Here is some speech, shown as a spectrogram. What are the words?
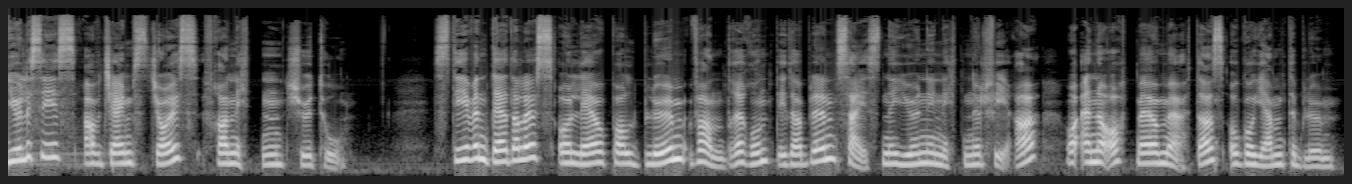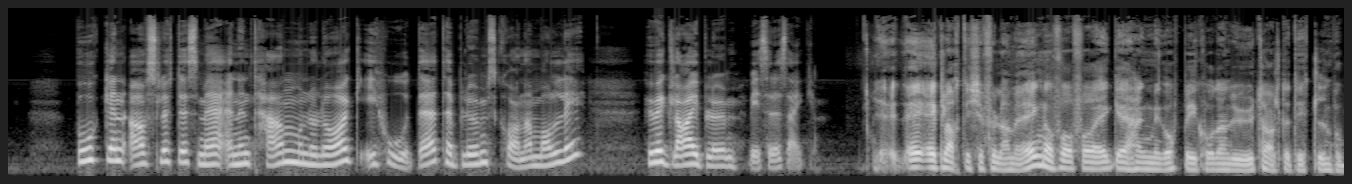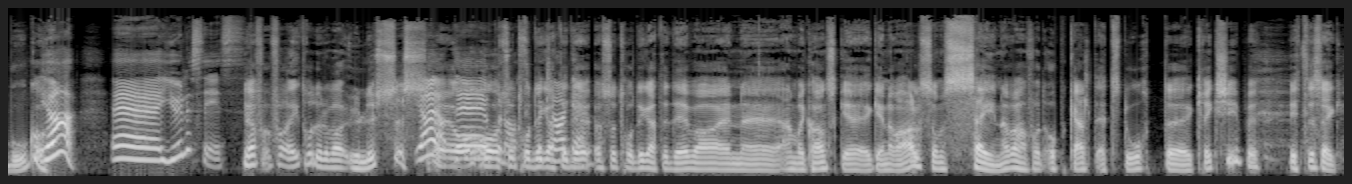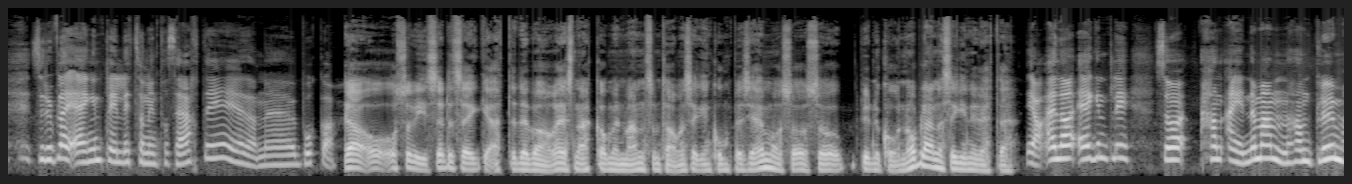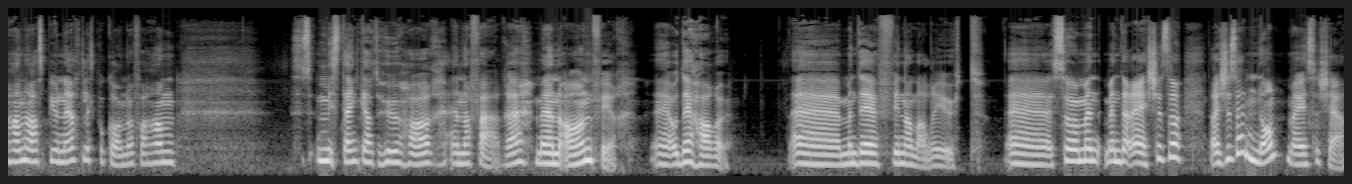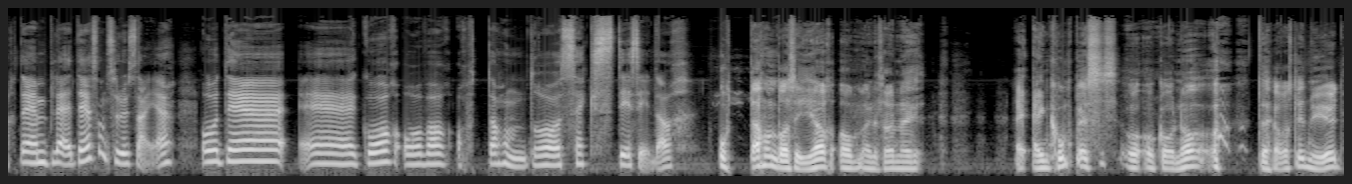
'Ulysses' av James Joyce fra 1922. Steven Dedalus og Leopold Bloom vandrer rundt i Dublin 16.6.1904 og ender opp med å møtes og gå hjem til Bloom. Boken avsluttes med en intern monolog i hodet til Blooms kone Molly. Hun er glad i Bloom, viser det seg. Jeg, jeg klarte ikke å følge med, jeg nå, for, for jeg hang meg opp i hvordan du uttalte tittelen på boka. Ja, eh, Ulysses. Ja, for, for jeg trodde det var Ulysses. Ja, ja, det er og, og, så det, og så trodde jeg at det var en eh, amerikansk eh, general som senere har fått oppkalt et stort eh, krigsskip etter seg. Så du ble egentlig litt sånn interessert i denne boka? Ja, og, og så viser det seg at det bare er snakk om en mann som tar med seg en kompis hjem, og så, så begynner kona å blande seg inn i dette. Ja, eller egentlig Så han ene mannen, han Bloom, han har spionert litt på kona, for han mistenker at hun har en affære med en annen fyr. Eh, og det har hun. Eh, men det finner han aldri ut. Eh, så, men men det, er er ikke så enormt mye som skjer. Det er, ble, det er sånn som du sier. Og det eh, går over 860 sider. 800 sider om en sånn eh, en kompis og, og kona. Det høres litt mye ut.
